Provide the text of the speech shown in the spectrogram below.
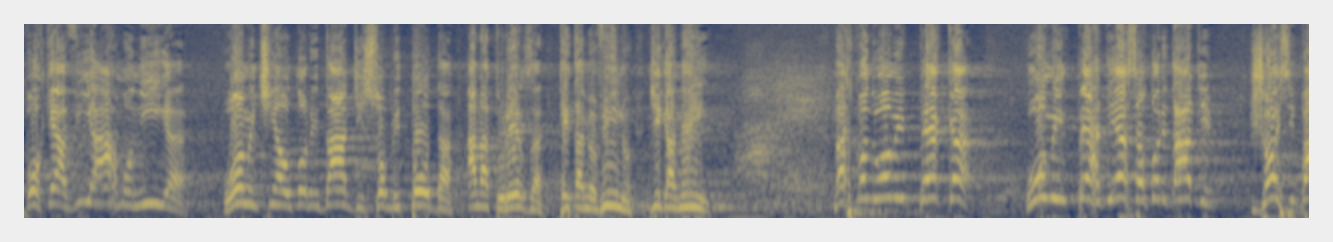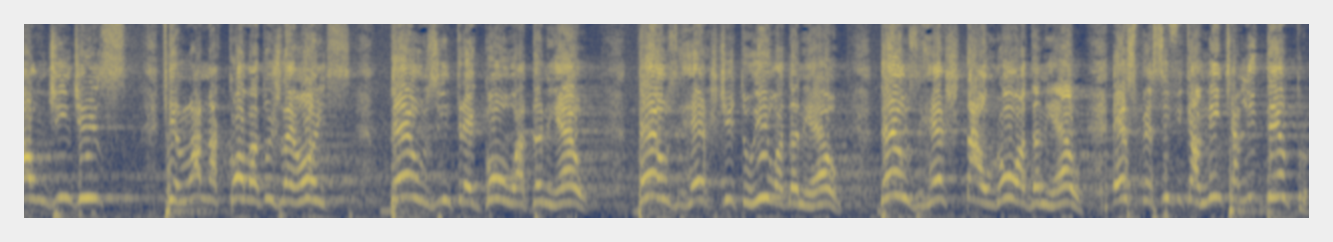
porque havia harmonia. O homem tinha autoridade sobre toda a natureza. Quem está me ouvindo, diga amém. amém. Mas quando o homem peca, o homem perde essa autoridade. Joyce Baldin diz que lá na cova dos leões, Deus entregou a Daniel Deus restituiu a Daniel, Deus restaurou a Daniel, especificamente ali dentro,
